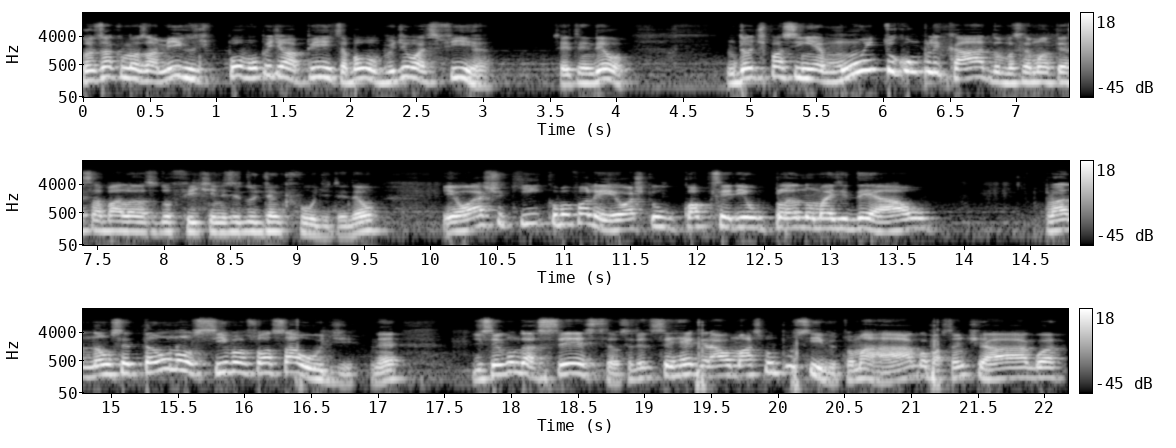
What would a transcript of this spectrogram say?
Quando eu com meus amigos, tipo, pô, vamos pedir uma pizza, pô, vamos pedir uma esfirra. Você entendeu? Então, tipo assim, é muito complicado você manter essa balança do fitness e do junk food, entendeu? Eu acho que, como eu falei, eu acho que o, qual seria o plano mais ideal para não ser tão nocivo à sua saúde, né? De segunda a sexta, você tenta se regrar o máximo possível. Tomar água, bastante água,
